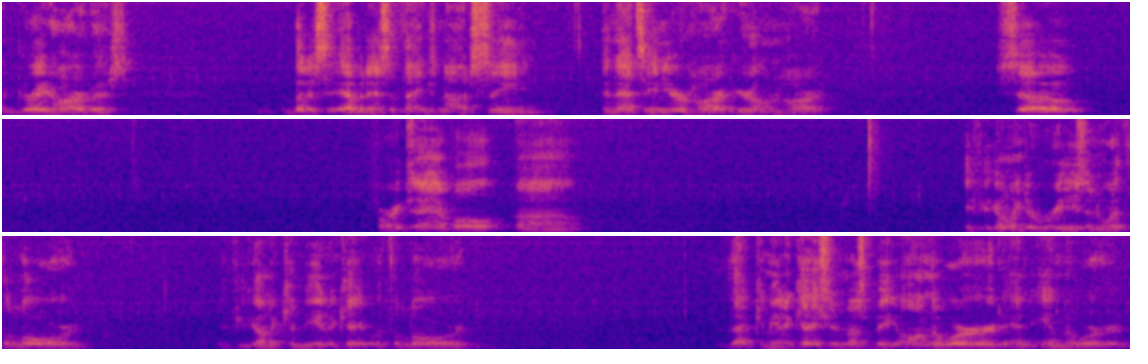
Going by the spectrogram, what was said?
a great harvest, but it's the evidence of things not seen. And that's in your heart, your own heart. So, for example, uh, if you're going to reason with the Lord, if you're going to communicate with the Lord, that communication must be on the Word and in the Word.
